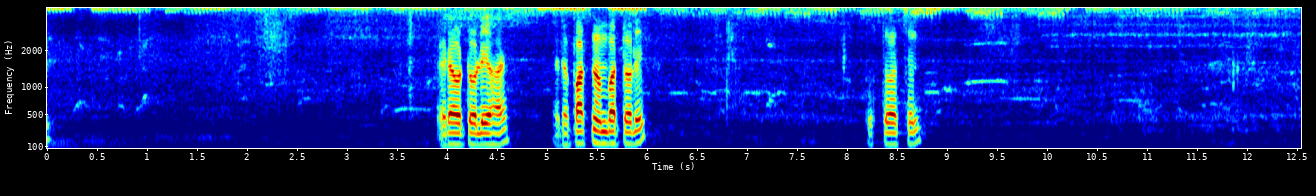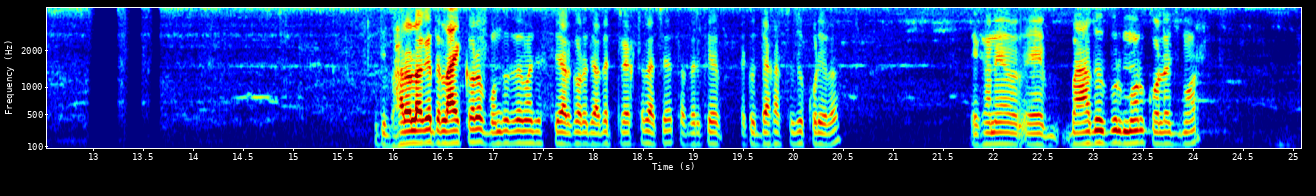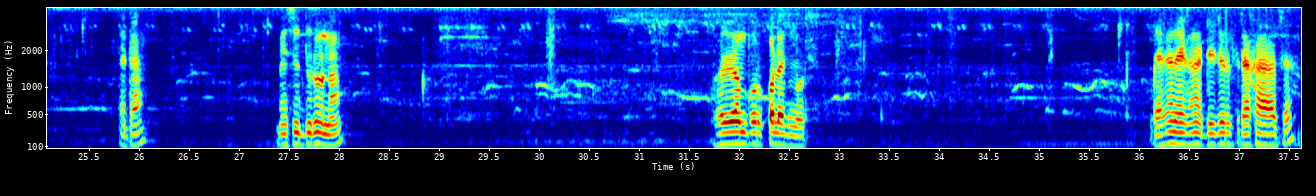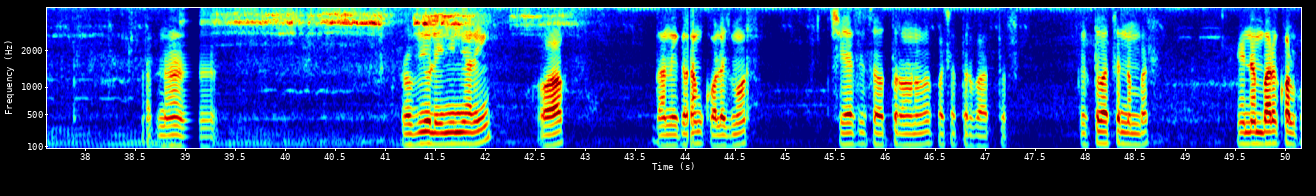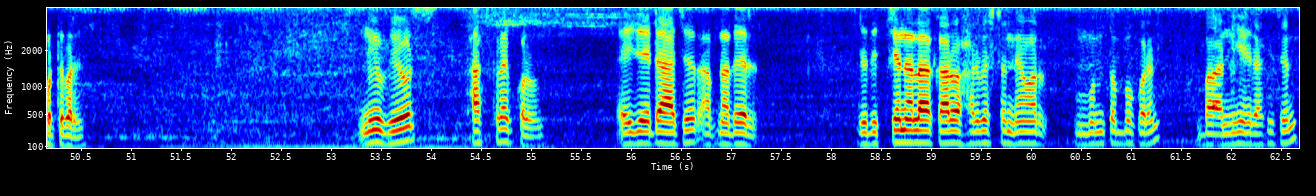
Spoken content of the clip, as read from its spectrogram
এটাও টলি হয়। এটা পাঁচ নম্বর টলি। দেখতে পাচ্ছেন যদি ভালো লাগে তো লাইক করো, বন্ধুদের মাঝে শেয়ার করো, যাদের ট্র্যাক্টর আছে তাদেরকে একটু দেখার সুযোগ করিয়ে দাও। এখানে বাহাদুরপুর মোড় কলেজ মোড়। এটা বেশি দূরও না। হরিরামপুর কলেজ মোড়। দেখেন এখানে ডিটেলস রাখা আছে। আপনার Rabiul engineering work Danigram college মোড়, ছিয়াশি সত্তর উননব্বই পঁচাত্তর বাহাত্তর। দেখতে পাচ্ছেন নাম্বার? এই নাম্বারে কল করতে পারেন। নিউ ভিউয়ার্স সাবস্ক্রাইব করুন। এই যে এটা আছে, আপনাদের যদি চ্যানেলা কারও হারভেস্টার নেওয়ার মন্তব্য করেন বা নিয়ে রাখিছেন,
